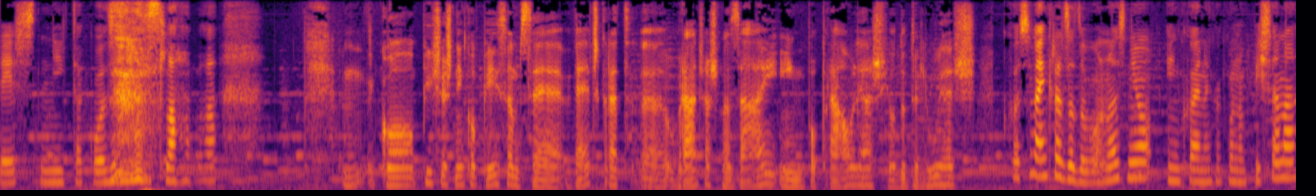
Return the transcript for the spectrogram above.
res ni tako zelo slaba. Ko pišeš neko pesem, se večkrat uh, vračaš nazaj in popravljaš, jo dodeluješ. Ko sem enkrat zadovoljna z njo in ko je nekako napisana,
